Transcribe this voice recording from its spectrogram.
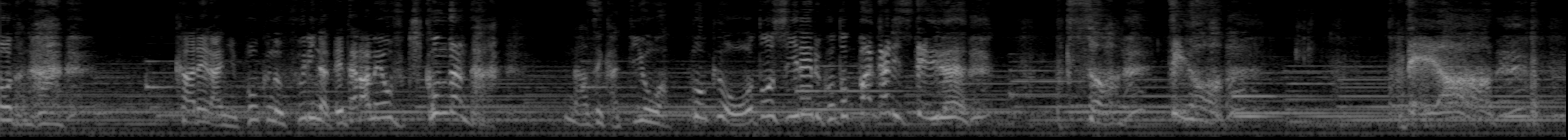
ようだな。彼らに僕の不利なデタラメを吹き込んだんだ。なぜかディオは僕を陥れることばかりしている。クソ。ディオ。ディオ。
